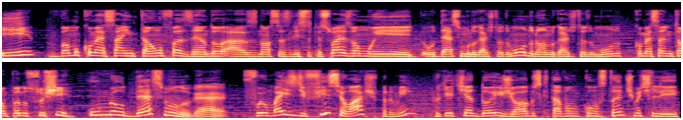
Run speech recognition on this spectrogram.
E vamos começar então fazendo as nossas listas pessoais. Vamos ir o décimo lugar de todo mundo, o nono lugar de todo mundo. Começando então pelo sushi. O meu décimo lugar foi o mais difícil, eu acho, pra mim, porque tinha dois jogos que estavam constantemente ali.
